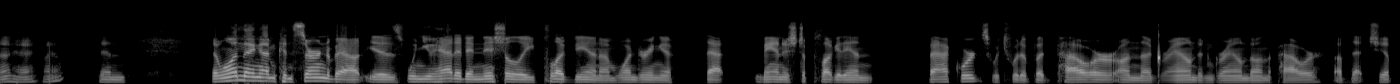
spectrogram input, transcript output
Okay, well, then the one thing I'm concerned about is when you had it initially plugged in, I'm wondering if that managed to plug it in backwards, which would have put power on the ground and ground on the power of that chip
